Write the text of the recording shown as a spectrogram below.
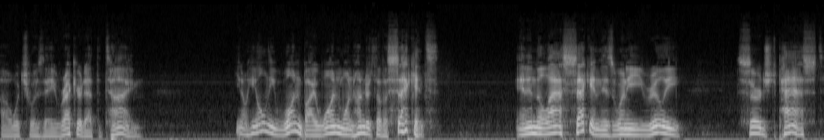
uh, which was a record at the time. You know, he only won by one one hundredth of a second. And in the last second is when he really surged past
